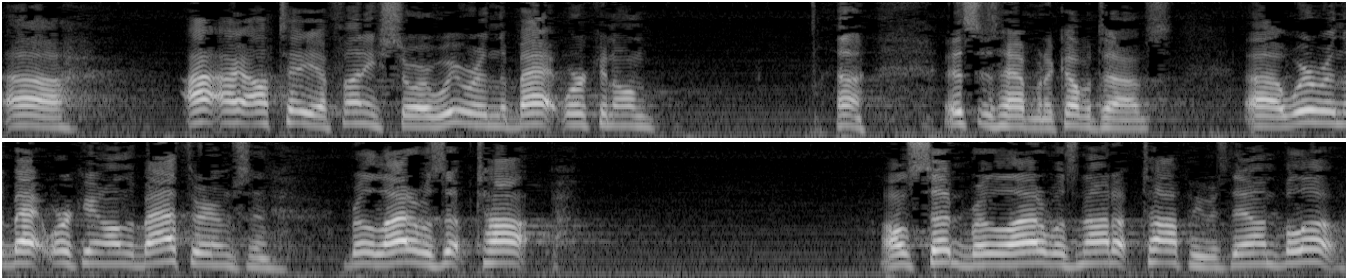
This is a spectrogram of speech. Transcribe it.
uh, I, will tell you a funny story. We were in the back working on, uh, this has happened a couple times uh, we were in the back working on the bathrooms, and Brother Ladder was up top. All of a sudden, Brother Ladder was not up top, he was down below.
